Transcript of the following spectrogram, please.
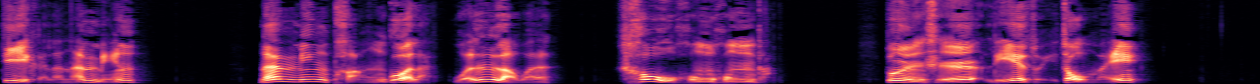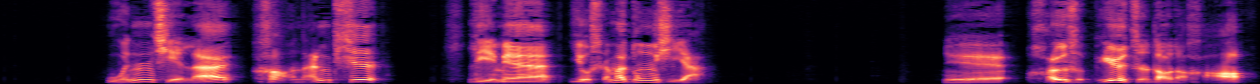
递给了南明。南明捧过来闻了闻，臭烘烘的，顿时咧嘴皱眉。闻起来好难吃，里面有什么东西呀？你还是别知道的好。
